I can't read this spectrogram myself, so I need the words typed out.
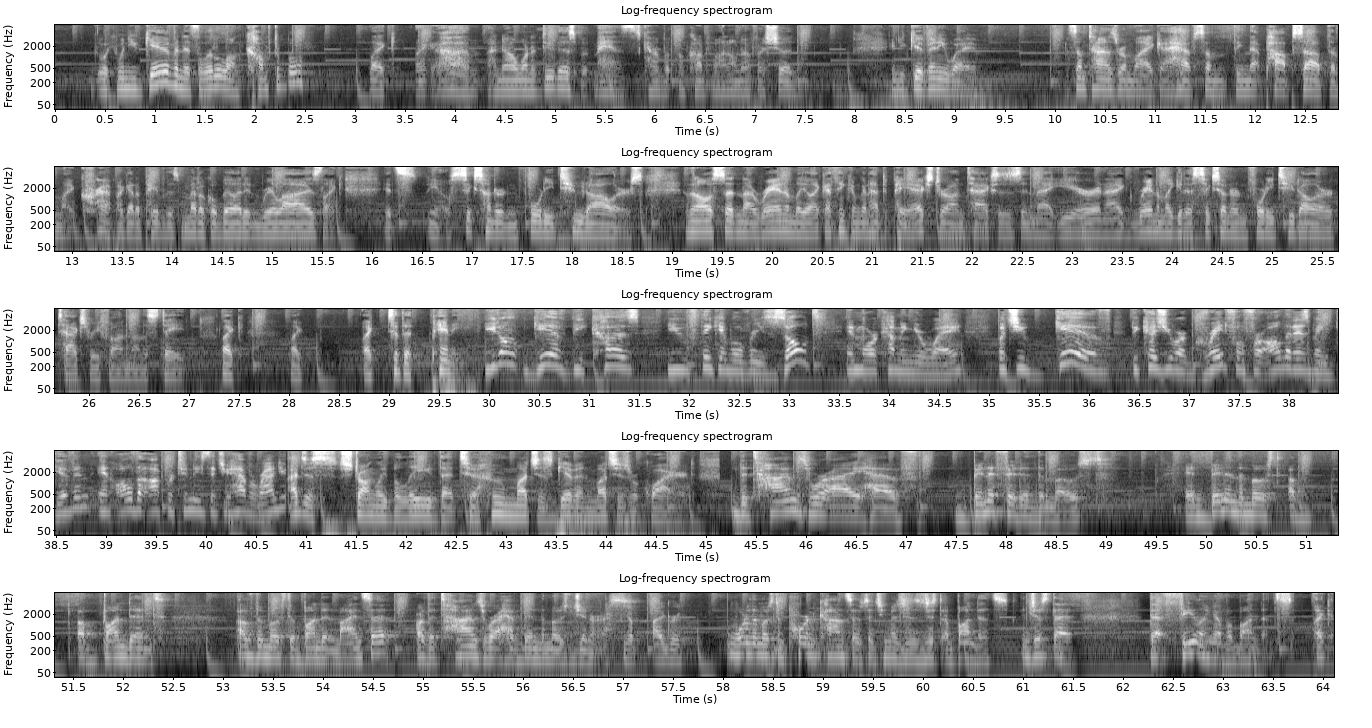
like when you give and it's a little uncomfortable like like ah, I know I want to do this but man it's kind of uncomfortable. I don't know if I should. And you give anyway sometimes where I'm like, I have something that pops up that I'm like, crap, I got to pay for this medical bill. I didn't realize like it's, you know, $642. And then all of a sudden I randomly, like, I think I'm going to have to pay extra on taxes in that year. And I randomly get a $642 tax refund on the state. Like, like, like to the penny. You don't give because you think it will result in more coming your way, but you give because you are grateful for all that has been given and all the opportunities that you have around you. I just strongly believe that to whom much is given, much is required. The times where I have benefited the most and been in the most ab abundant of the most abundant mindset are the times where I have been the most generous. Yep, I agree. One of the most important concepts that you mentioned is just abundance and just that that feeling of abundance. Like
